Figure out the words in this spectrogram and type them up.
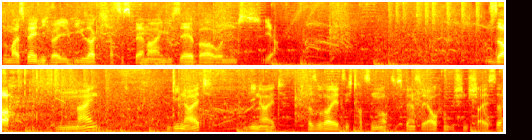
normal spam ich nicht, weil, wie gesagt, ich hasse Spammer eigentlich selber und... Ja. So. Nein. Die Night. Die Night versuche jetzt nicht trotzdem nur noch zu spammen, das wäre auch ein bisschen scheiße.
